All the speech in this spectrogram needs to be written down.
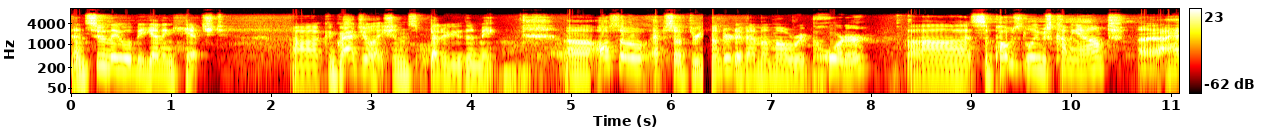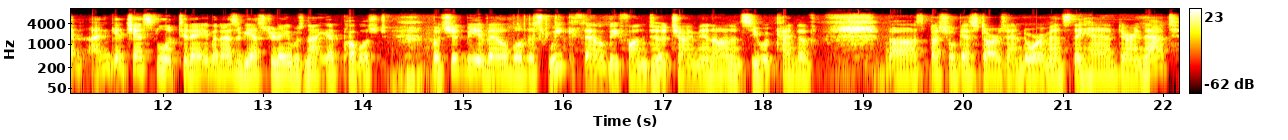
and soon they will be getting hitched. Uh, congratulations, better you than me. Uh, also, episode 300 of MMO Reporter uh, supposedly was coming out. Uh, I hadn't, I didn't get a chance to look today, but as of yesterday, was not yet published, but should be available this week. That'll be fun to chime in on and see what kind of uh, special guest stars and/or events they had during that.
